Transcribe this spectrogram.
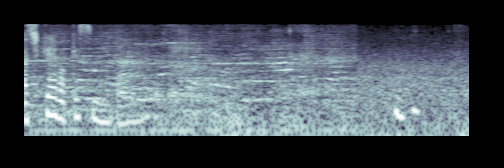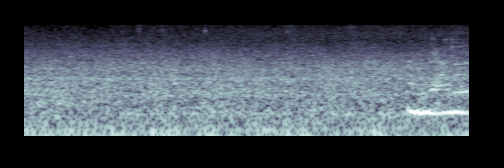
맛있게 먹겠습니다. 안녕.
